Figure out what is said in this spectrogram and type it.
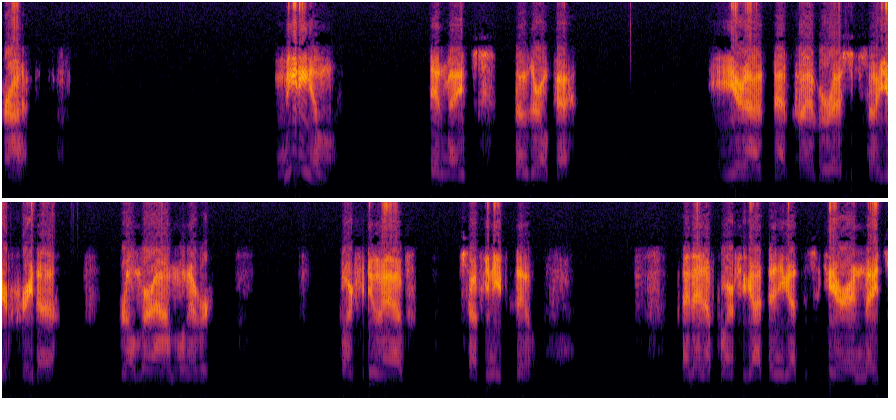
crime. Medium inmates, those are okay. You're not that high of a risk, so you're free to roam around, whatever. Of course, you do have stuff you need to do. And then, of course, you got then you got the secure inmates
